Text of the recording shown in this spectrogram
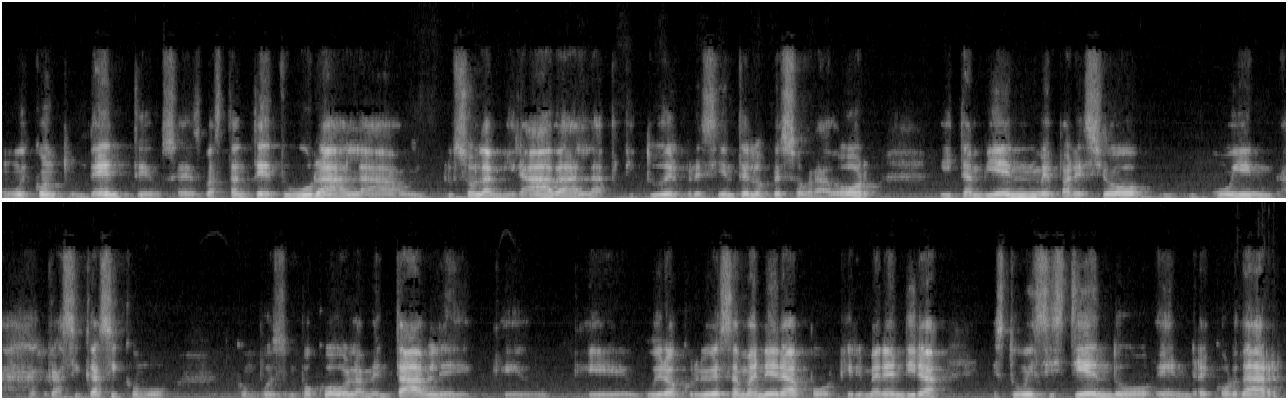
muy contundente, o sea, es bastante dura, la, incluso la mirada, la actitud del presidente López Obrador, y también me pareció muy, casi, casi como, como pues un poco lamentable que, hubiera ocurrido de esa manera, porque Irma Endira estuvo insistiendo en recordar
